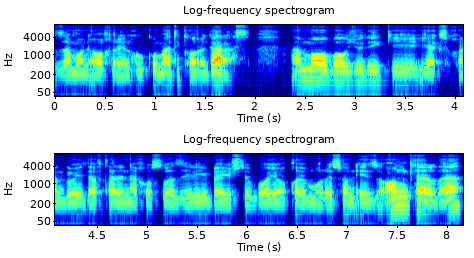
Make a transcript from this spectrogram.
زمان آخرین حکومت کارگر است. اما با وجودی که یک سخنگوی دفتر نخست وزیری به اشتباه آقای مورسون اذعان کرده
